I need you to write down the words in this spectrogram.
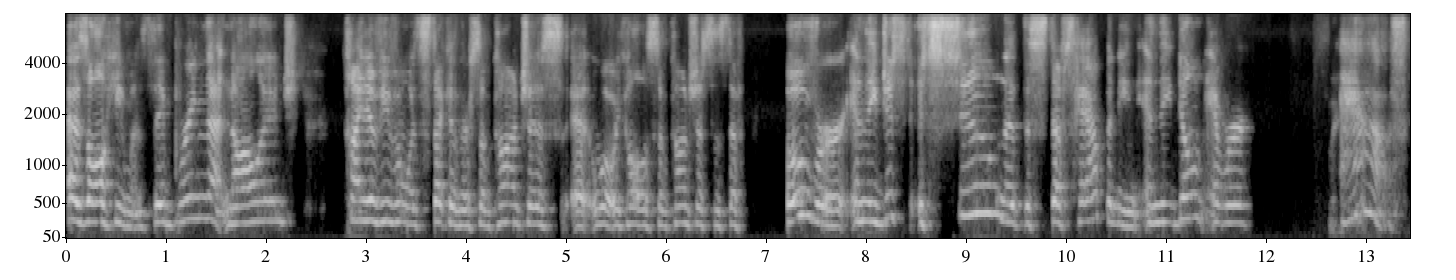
as all humans they bring that knowledge kind of even what's stuck in their subconscious at what we call the subconscious and stuff over and they just assume that the stuff's happening and they don't ever ask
